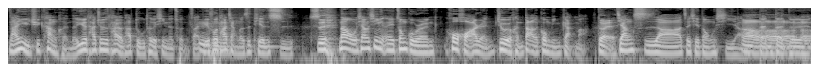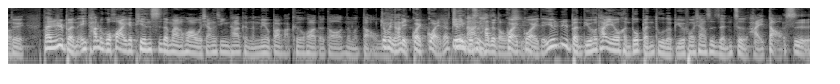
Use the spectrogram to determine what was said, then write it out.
难以去抗衡的，因为它就是它有它独特性的存在。比如说，它讲的是天师，是那我相信，诶，中国人或华人就有很大的共鸣感嘛。对，僵尸啊这些东西啊、哦等等，对对对。但日本诶，他如果画一个天师的漫画，我相信他可能没有办法刻画得到那么到位，就会哪里怪怪的，毕竟不就是他的东西，怪怪的。因为日本，比如说他也有很多本土的，比如说像是忍者、海盗是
